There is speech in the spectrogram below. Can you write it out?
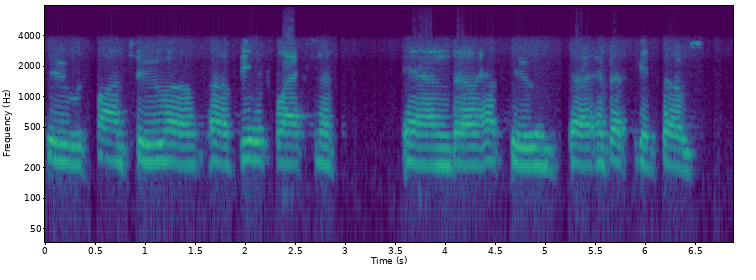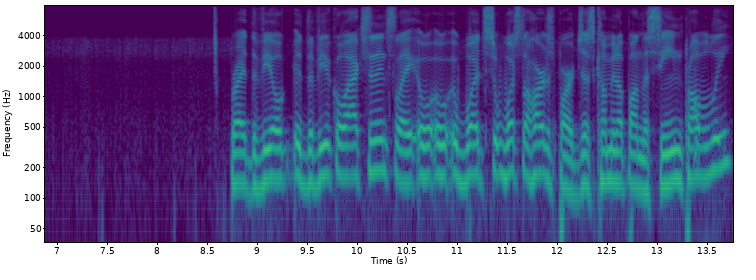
to respond to vehicle accidents and uh, have to uh, investigate those. Right, the vehicle the vehicle accidents. Like, oh, oh, what's what's the hardest part? Just coming up on the scene, probably.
